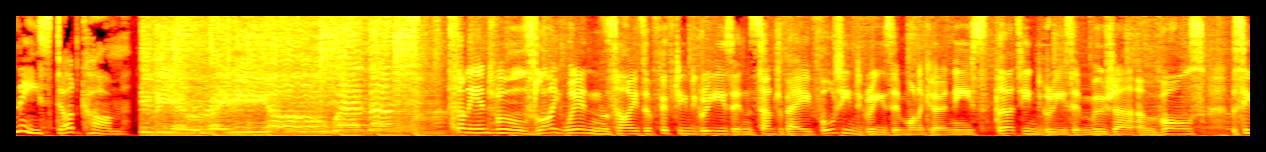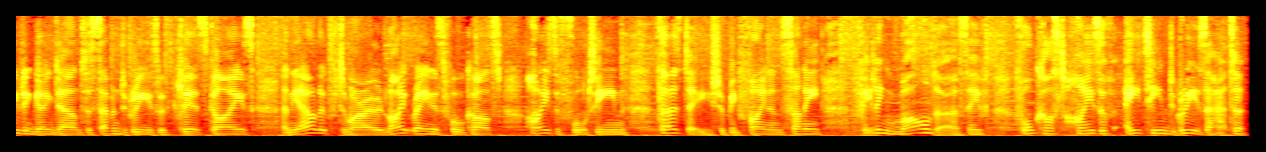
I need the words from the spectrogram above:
nice.com. Sunny intervals, light winds, highs of 15 degrees in Saint-Tropez, 14 degrees in Monaco and Nice, 13 degrees in Mougins and Vence. This evening going down to 7 degrees with clear skies. And the outlook for tomorrow, light rain is forecast, highs of 14. Thursday should be fine and sunny, feeling milder as they've forecast highs of 18 degrees. I had to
